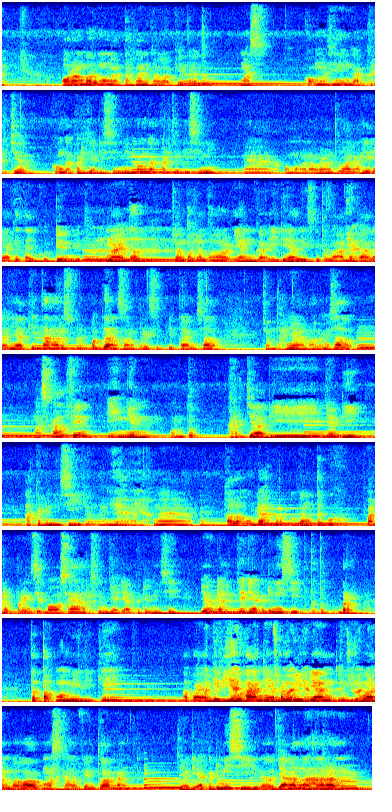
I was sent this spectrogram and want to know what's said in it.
orang baru mengatakan kalau kita itu mas kok mas ini nggak kerja? Kok nggak kerja di sini? Kok nggak kerja di sini? Nah omongan orang itu akhirnya kita ikutin gitu. Nah itu contoh-contoh yang nggak idealis gitu loh. Ada Iya. kalanya kita harus berpegang sama prinsip kita. Misal contohnya kalau misal Mas Calvin ingin untuk kerja di jadi akademisi contohnya. Iya, iya. nah kalau udah berpegang teguh pada prinsip bahwa saya harus menjadi akademisi ya udah jadi akademisi tetap ber tetap memiliki apa ya Pendirian, tujuan ya tujuan pendirian ya, tujuan tujuan ya. bahwa Mas Calvin itu akan jadi akademisi gitu jangan lantaran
